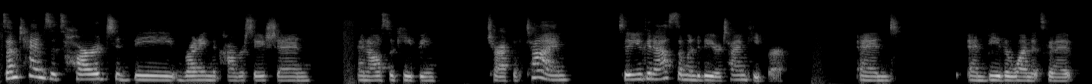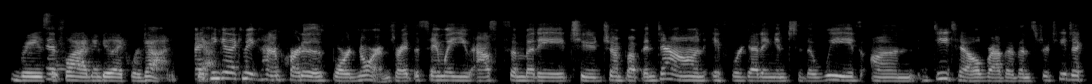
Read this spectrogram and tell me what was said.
sometimes it's hard to be running the conversation and also keeping track of time so you can ask someone to be your timekeeper and and be the one that's going to raise the flag and be like we're done I think that can be kind of part of those board norms, right? The same way you ask somebody to jump up and down if we're getting into the weeds on detail rather than strategic,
